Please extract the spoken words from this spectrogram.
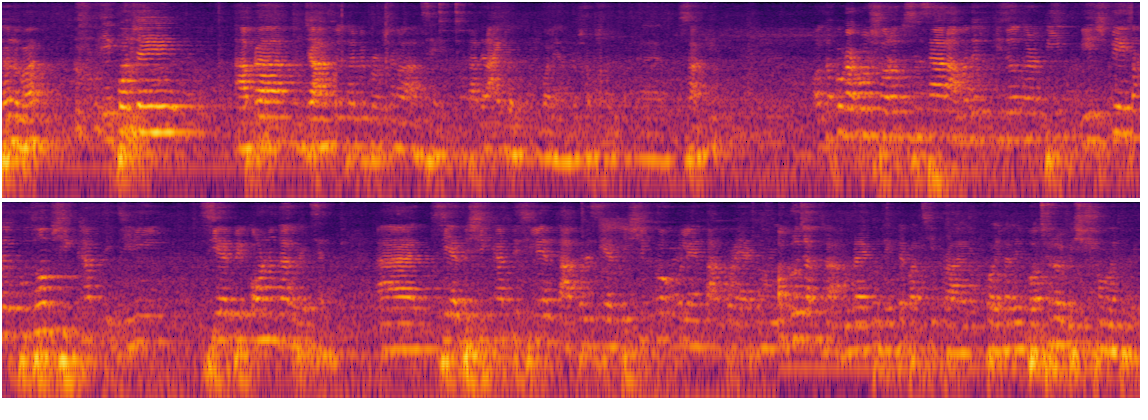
ধন্যবাদ এই পর্যায়ে আমরা যা প্রফেশনাল আছে তাদের আইডল বলে আমরা সবসময় স্যারকে অধ্যাপক ডক্টর সৌরভ হোসেন স্যার, আমাদের ফিজিওথেরাপি বিএসপি আমাদের প্রথম শিক্ষার্থী যিনি সিআরপি কর্ণধার হয়েছেন। সিআরপি শিক্ষার্থী ছিলেন, তারপরে সিআরপি শিক্ষক হলেন, তারপরে এখন অগ্রযাত্রা আমরা এখন দেখতে পাচ্ছি প্রায় পঁয়তাল্লিশ বছরের বেশি সময় ধরে।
